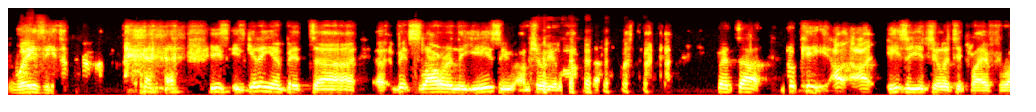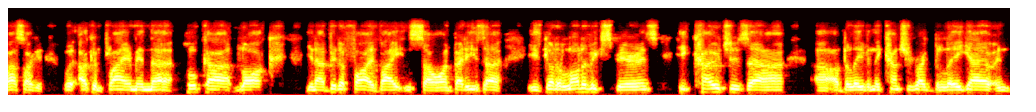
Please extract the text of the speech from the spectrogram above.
where is he? he's he's getting a bit uh, a bit slower in the years. I'm sure he'll like that. But uh, look, he, I, I, he's a utility player for us. I can, I can play him in the hooker, lock, you know, a bit of five eight and so on. But he's a he's got a lot of experience. He coaches, uh, uh, I believe, in the country rugby league out in,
